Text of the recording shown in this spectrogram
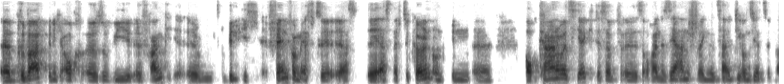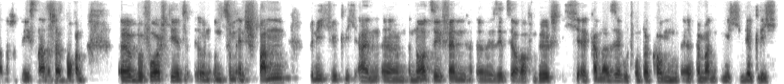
Äh, privat bin ich auch, äh, so wie Frank, äh, bin ich Fan vom FC, erst, ersten FC Köln und bin auch Karnevalsjäck. Deshalb ist auch eine sehr anstrengende Zeit, die uns jetzt in den nächsten anderthalb Wochen äh, bevorsteht. Und, und, zum Entspannen bin ich wirklich ein äh, Nordsee-Fan. Äh, ihr seht es ja auch auf dem Bild. Ich äh, kann da sehr gut runterkommen, wenn man nicht wirklich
